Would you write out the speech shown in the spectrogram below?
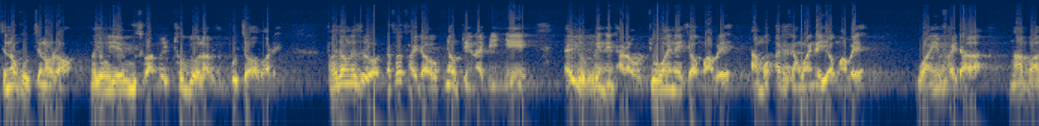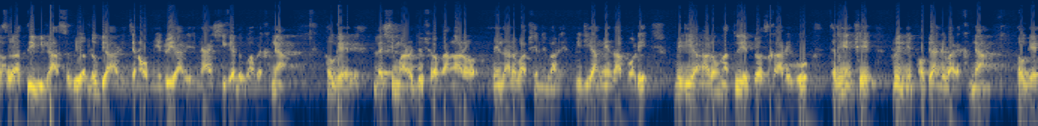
ကျွန်တော်ကိုကျွန်တော်တော့မယုံရဲဘူးဆိုတာမျိုးထုတ်ပြောလာပြီးပိုကြောက်ပါတယ်။ဘာကြောင့်လဲဆိုတော့တစ်ဖက်ဖိုက်တာကိုမြှောက်တင်လိုက်ပြီးရင်အဲ့လိုပင့်နေထားတာကိုကြိုးဝိုင်းနဲ့ရောက်မှာပဲဒါမှမဟုတ်အတ္တတံဝိုင်းနဲ့ရောက်မှာပဲဝိုင်းဖိုက်တာကငါပါဆိုတာသိပြီလားဆိုပြီးတော့လုပ်ပြရတယ်ကျွန်တော်မြင်တွေ့ရတယ်အများကြီးရှိခဲ့လို့ပါပဲခင်ဗျ။ ဟုတ်ကဲ့လက်ရှိမှာတော့ဂျိုရှွာဘန်ကတော့မင်းသားတစ်ပါးဖြစ်နေပါတယ်မီဒီယာမင်းသားပေါ့လေမီဒီယာအားလုံးကသူ့ရဲ့ပြောစကားတွေကိုသတင်းအဖြစ်လွှင့်နေဖော်ပြနေပါတယ်ခင်ဗျဟုတ်ကဲ့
